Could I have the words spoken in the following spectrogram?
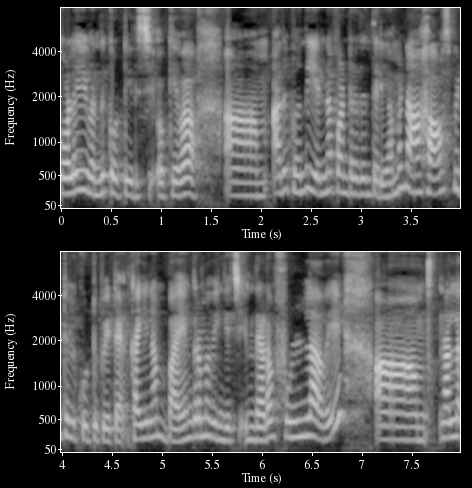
குழவி வந்து கொட்டிருச்சு ஓகேவா அதுக்கு வந்து என்ன பண்ணுறதுன்னு தெரியாமல் நான் ஹாஸ்பிட்டல் கூட்டு போயிட்டேன். கையெல்லாம் பயங்கரமாக வீங்கிச்சு. இந்த இடம் ஃபுல்லாகவே நல்லா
